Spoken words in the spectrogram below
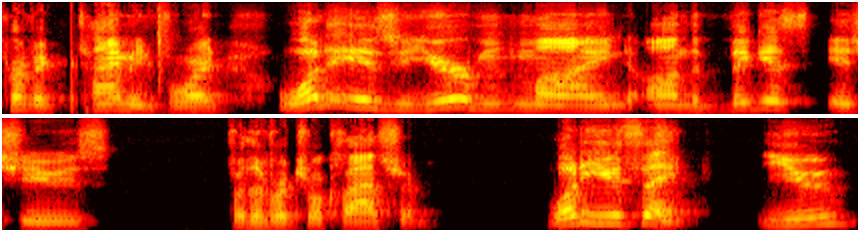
Perfect timing for it. What is your mind on the biggest issues for the virtual classroom. What do you think? You,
